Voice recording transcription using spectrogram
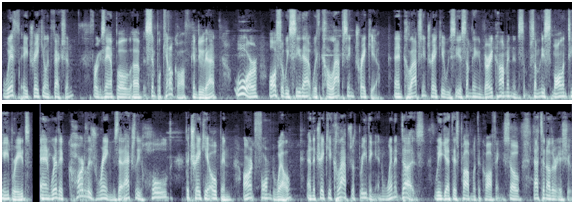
with a tracheal infection for example, uh, simple kennel cough can do that. Or also, we see that with collapsing trachea. And collapsing trachea we see is something very common in some, some of these small and teeny breeds, and where the cartilage rings that actually hold the trachea open aren't formed well, and the trachea collapses with breathing. And when it does, we get this problem with the coughing. So that's another issue.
